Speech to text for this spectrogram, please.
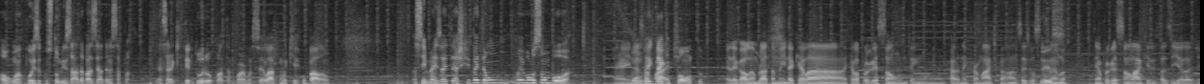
alguma coisa customizada baseada nessa, nessa arquitetura ou plataforma, sei lá como é que falam. Assim, mas vai ter, acho que vai ter um- uma evolução boa. É, e Vamos nessa ver até parte, que ponto. É legal lembrar também daquela aquela progressão. Tem um cara da informática lá, não sei se vocês Isso. lembram. Tem a progressão lá que ele fazia lá de.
